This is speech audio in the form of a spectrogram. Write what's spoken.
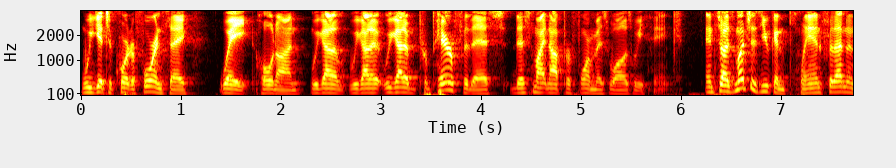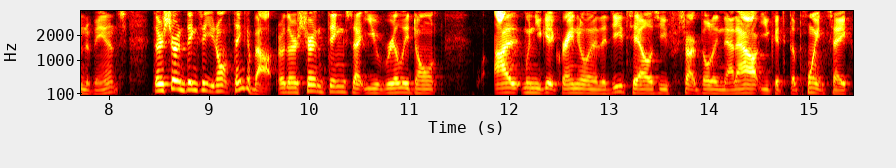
we get to quarter four and say, wait, hold on, we gotta, we gotta, we gotta prepare for this. This might not perform as well as we think. And so, as much as you can plan for that in advance, there's certain things that you don't think about, or there's certain things that you really don't. I, when you get granular in the details, you start building that out. You get to the point, and say,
